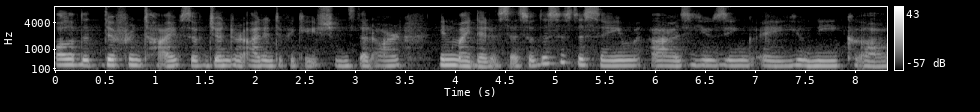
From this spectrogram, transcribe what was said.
all of the different types of gender identifications that are in my dataset. So this is the same as using a unique uh,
